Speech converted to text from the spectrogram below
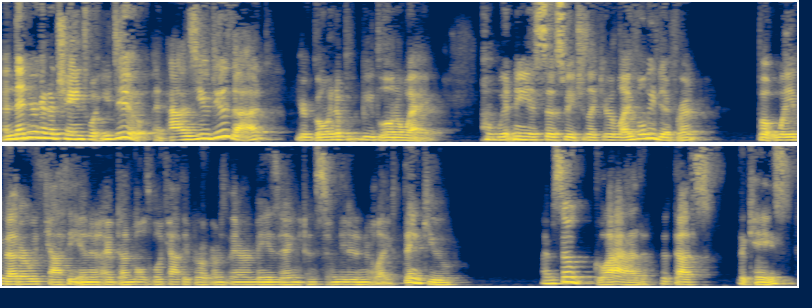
And then you're going to change what you do. And as you do that, you're going to be blown away. Whitney is so sweet. She's like, your life will be different, but way better with Cathy in it. I've done multiple Cathy programs and they're amazing and so needed in your life. Thank you. I'm so glad that that's the case.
